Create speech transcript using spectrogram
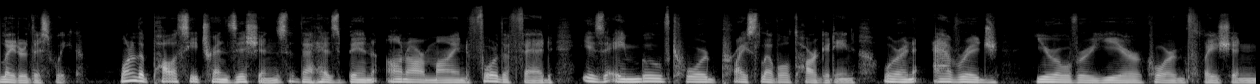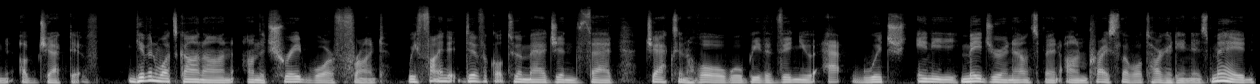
later this week. One of the policy transitions that has been on our mind for the Fed is a move toward price level targeting or an average year over year core inflation objective. Given what's gone on on the trade war front, we find it difficult to imagine that Jackson Hole will be the venue at which any major announcement on price level targeting is made.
